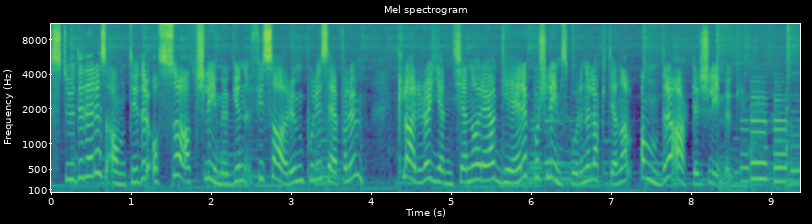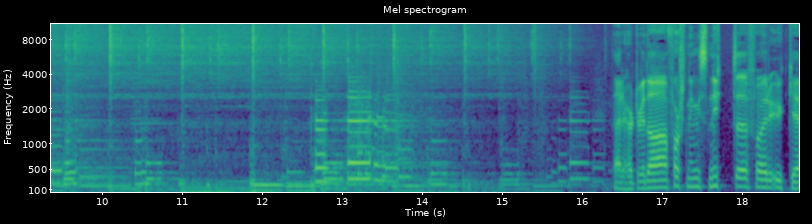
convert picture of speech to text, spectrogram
Studiet deres antyder også at slimuggen Fysarum polycephalum klarer å gjenkjenne og reagere på slimsporene lagt igjen av andre arter slimugg. Der hørte vi da Forskningsnytt for uke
